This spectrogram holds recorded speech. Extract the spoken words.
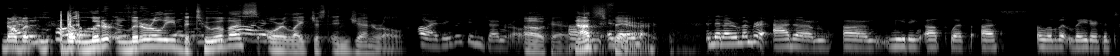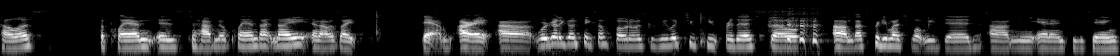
No, I but but liter- literally the two of us, or like just in general. Oh, I think like in general. Oh, okay. Um, That's and then- fair. And then I remember Adam um, meeting up with us a little bit later to tell us the plan is to have no plan that night. And I was like, damn, all right, uh, we're going to go take some photos because we look too cute for this. So um, that's pretty much what we did uh, me, Anna, and Ting Ting.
